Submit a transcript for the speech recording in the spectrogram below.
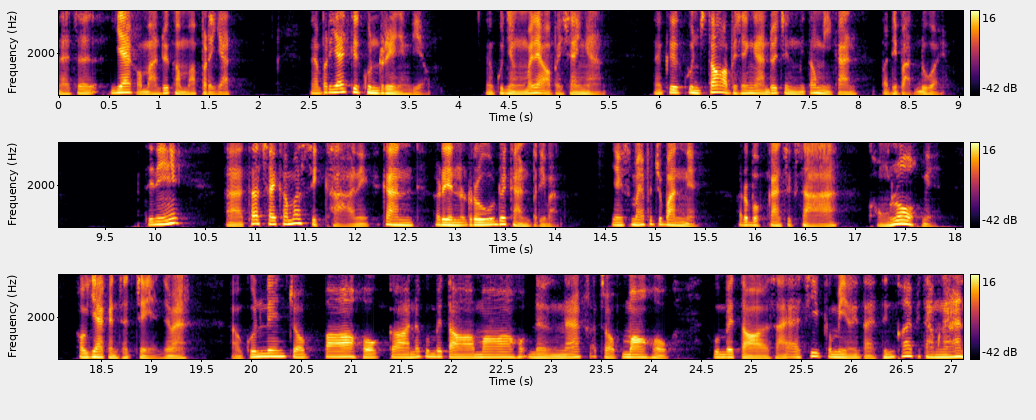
นะจะแยกออกมาด้วยคำว่าปริยัตินะปริยัติคือคุณเรียนอย่างเดียวนะคุณยังไม่ได้เอาไปใช้งานนะคือคุณจะต้องเอาไปใช้งานด้วยจึงมีต้องมีการปฏิบัติด้วย ทีนี้ถ้าใช้คำว่าสิกขาเนี่ยคือการเรียนรู้ด้วยการปฏิบัติ อย่างสมัยปัจจุบันเนี่ยระบบการศึกษาของโลกเนี่ยเขาแยกกันชัดเจนใช่ไหม เอาคุณเรียนจบป .6 ก่อนแล้วคุณไปต่อม .1 นะจบม .6 คุณไปต่อสายอาชีพก็มีอะไรแต่ถึงค่อยไปทำงาน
